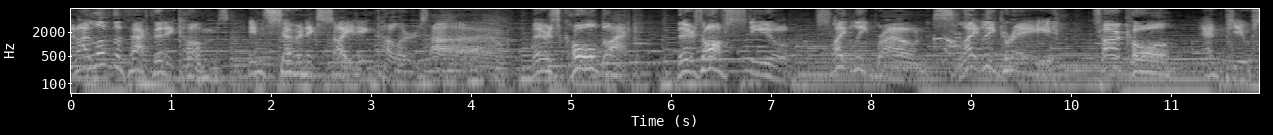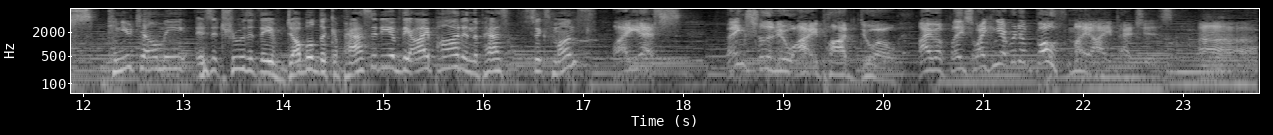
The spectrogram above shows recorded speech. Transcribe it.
And I love the fact that it comes in seven exciting colors. Ah, there's coal black, there's off steel, slightly brown, slightly gray, charcoal, and puce. Can you tell me, is it true that they've doubled the capacity of the iPod in the past six months? Why, yes. Thanks to the new iPod Duo, I have a place where I can get rid of both my eye patches. Ah.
